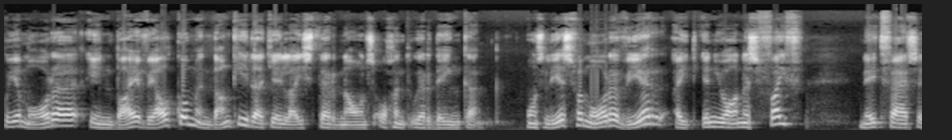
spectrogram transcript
Goeiemôre en baie welkom en dankie dat jy luister na ons oggendoordenkings. Ons lees vanmôre weer uit 1 Johannes 5 net verse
